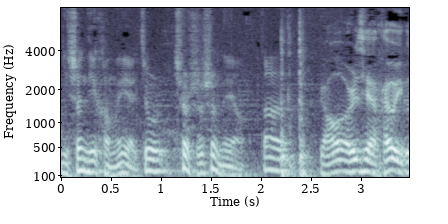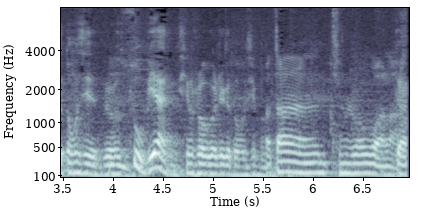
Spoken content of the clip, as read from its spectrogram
你身体可能也就是确实是那样。但是然后而且还有一个东西，比如宿便，你听说过这个东西吗我？当然听说过了。对，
